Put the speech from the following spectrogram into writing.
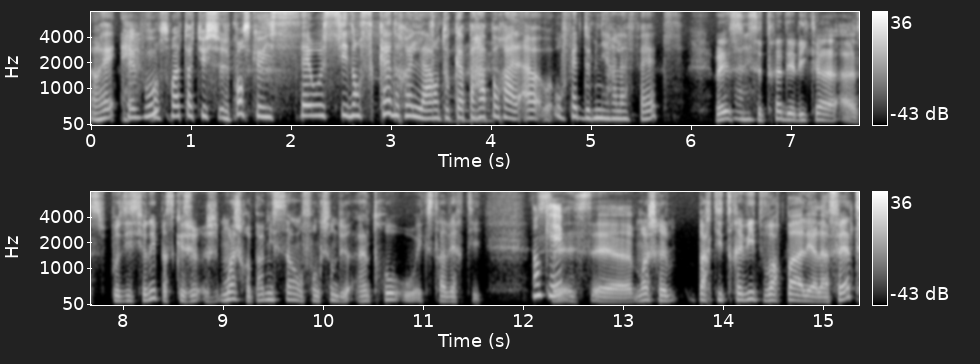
Ouais. Et vous? François, toi, tu, je pense que c'est aussi dans ce cadre-là, en tout cas par rapport au fait de venir à la fête. Oui, c'est très délicat à se positionner parce que je, moi, je n'aurais pas mis ça en fonction de intro ou extraverti. Ok. Euh, moi, je serais parti très vite, voire pas aller à la fête.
